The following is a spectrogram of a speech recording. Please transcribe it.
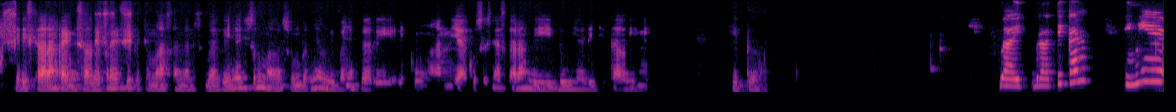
Jadi sekarang kayak misal depresi, kecemasan dan sebagainya justru malah sumbernya lebih banyak dari lingkungan ya khususnya sekarang di dunia digital ini. Gitu. Baik, berarti kan ini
